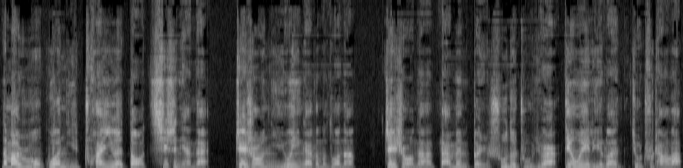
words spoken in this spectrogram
那么，如果你穿越到七十年代，这时候你又应该怎么做呢？这时候呢，咱们本书的主角定位理论就出场了。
